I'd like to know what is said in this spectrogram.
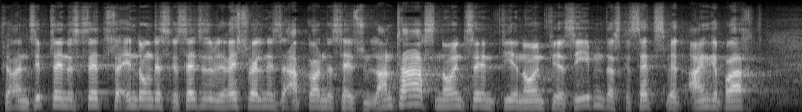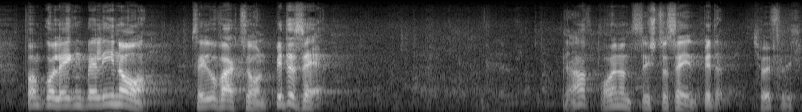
für ein 17. Gesetz zur Änderung des Gesetzes über die Rechtsverhältnisse der Abgeordneten des Hessischen Landtags 194947. Das Gesetz wird eingebracht vom Kollegen Bellino, CDU-Fraktion. Bitte sehr. Ja, freuen uns, dich zu sehen. Bitte. Höflich.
